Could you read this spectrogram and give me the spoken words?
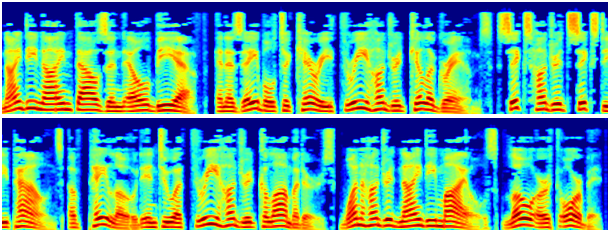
(99,000 lbf) and is able to carry 300 kilograms (660 pounds) of payload into a 300 kilometers (190 miles) low Earth orbit.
